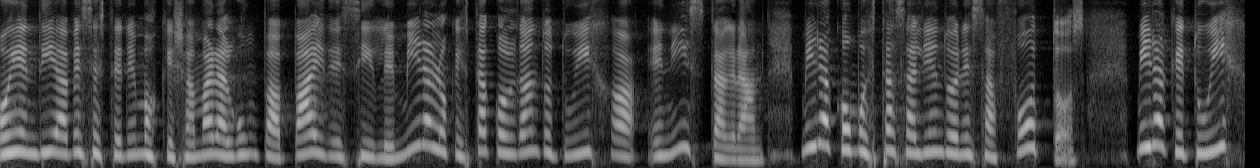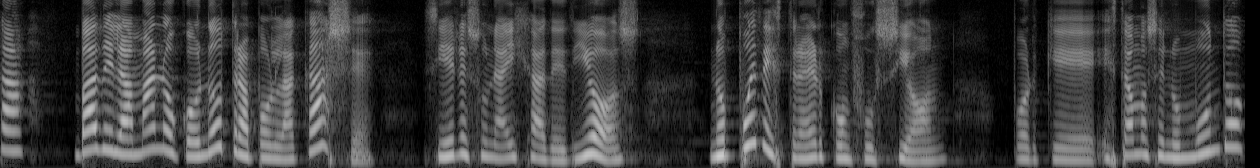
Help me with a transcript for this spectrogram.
Hoy en día a veces tenemos que llamar a algún papá y decirle, mira lo que está colgando tu hija en Instagram, mira cómo está saliendo en esas fotos, mira que tu hija va de la mano con otra por la calle. Si eres una hija de Dios, no puedes traer confusión porque estamos en un mundo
